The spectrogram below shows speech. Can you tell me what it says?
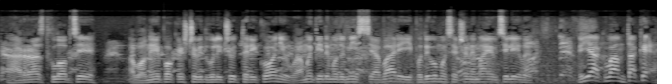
Гаразд, хлопці. Вони поки що відволічуть теріконів, а ми підемо до місця аварії і подивимося, чи немає вцілілих. Як вам таке?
